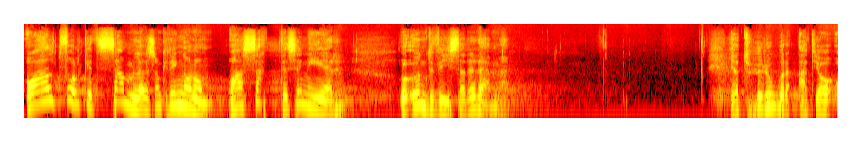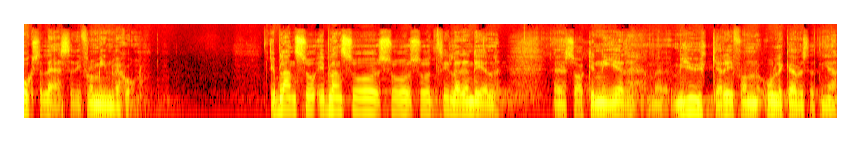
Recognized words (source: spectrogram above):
Och allt folket samlades omkring honom och han satte sig ner och undervisade dem. Jag tror att jag också läser ifrån min version. Ibland så, ibland så, så, så trillar en del eh, saker ner mjukare från olika översättningar.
